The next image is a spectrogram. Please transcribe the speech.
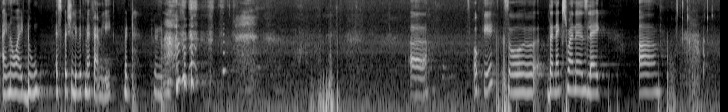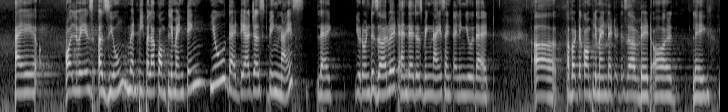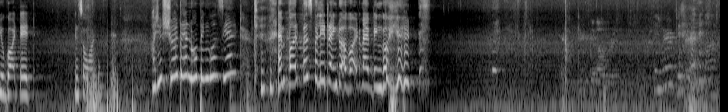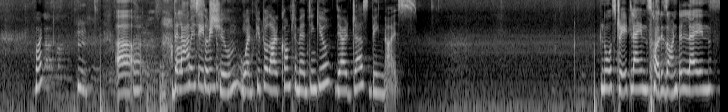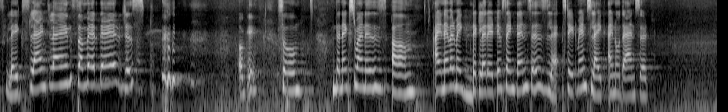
I know I do, especially with my family, but I don't know. uh, okay, so the next one is like um, I always assume when people are complimenting you that they are just being nice, like you don't deserve it, and they're just being nice and telling you that uh, about the compliment that you deserved it or like you got it, and so on. Are you sure there are no bingos yet? I'm purposefully trying to avoid my bingo here. what? Uh, the last Always statement. assume when people are complimenting you, they are just being nice. no straight lines, horizontal lines, like slant lines somewhere there, just. okay. So the next one is um, I never make declarative sentences, li- statements like I know the answer.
